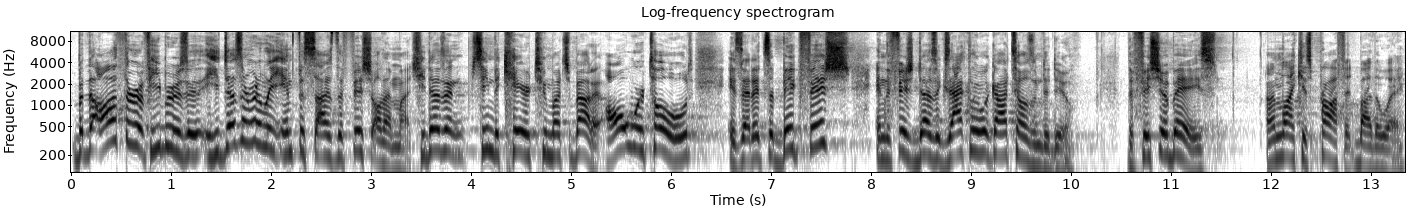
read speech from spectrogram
But the author of Hebrews, uh, he doesn't really emphasize the fish all that much. He doesn't seem to care too much about it. All we're told is that it's a big fish, and the fish does exactly what God tells him to do. The fish obeys, unlike his prophet, by the way.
